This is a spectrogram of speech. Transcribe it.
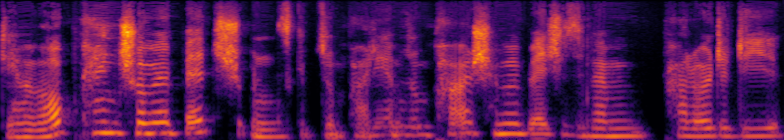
die haben überhaupt keinen Schummel-Badge und es gibt so ein paar, die haben so ein paar Schummel-Badges. Wir haben ein paar Leute, die,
